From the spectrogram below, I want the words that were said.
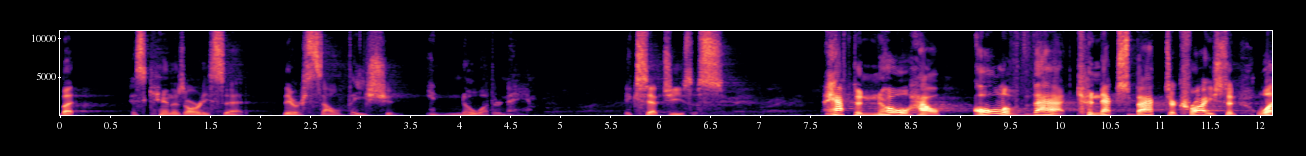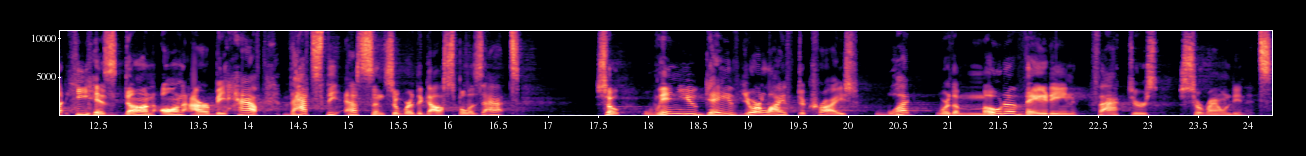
But as Ken has already said, there is salvation in no other name except Jesus. I have to know how all of that connects back to Christ and what he has done on our behalf. That's the essence of where the gospel is at. So, when you gave your life to Christ, what were the motivating factors surrounding it?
